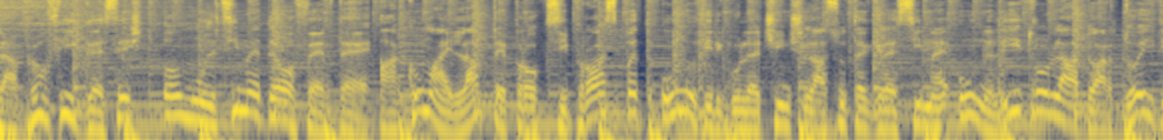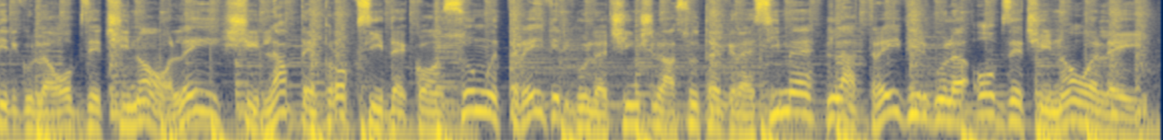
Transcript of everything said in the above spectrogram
La Profi găsești o mulțime de oferte. Acum ai lapte Proxy proaspăt 1,5% grăsime 1 litru la doar 2,89 lei și lapte Proxy de consum 3,5% grăsime la 3,89 lei.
